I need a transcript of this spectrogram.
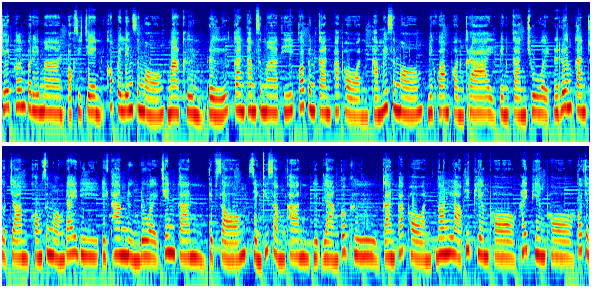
ช่วยเพิ่มปริมาณออกซิเจนเข้าไปเลี้ยงสมองมากขึ้น หรือการทำสมาธิก็เป็นการพักผ่อนทำให้สมองมีความผ่อนคลาย เป็นการช่วยในเรื่องการจดจำของสมองได้ดี อีกทางหนึ่งด้วย เช่นกัน 12 สิ่งที่สำคัญอีกอย่างก็คือ การพักผ่อนนอนหลับที่เพียงพอ ให้เพียงพอก็จะ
